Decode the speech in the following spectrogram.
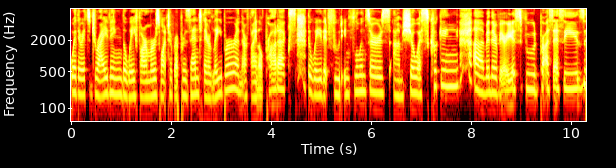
whether it's driving the way farmers want to represent their labor and their final products, the way that food influencers um, show us cooking um, and their various food processes,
